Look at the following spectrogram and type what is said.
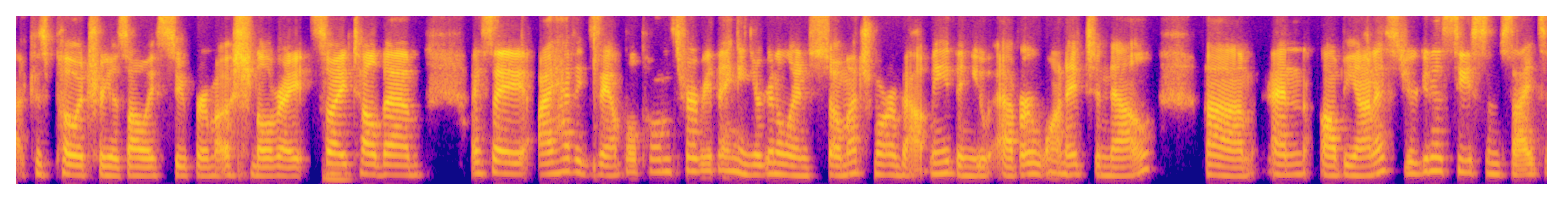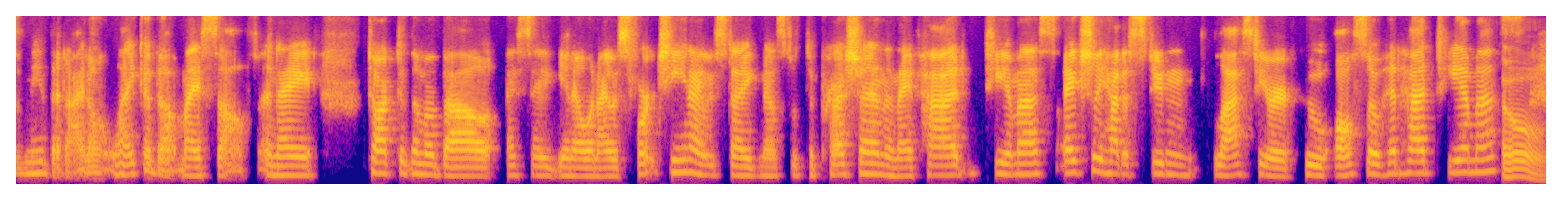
because uh, poetry is always super emotional, right? So I mm. tell them, I say, I have example poems for everything, and you're going to learn so much more about me than you ever wanted to know. Um, and I'll be honest, you're going to see some sides of me that I don't like about myself, and I talk to them about i say you know when i was 14 i was diagnosed with depression and i've had tms i actually had a student last year who also had had tms oh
